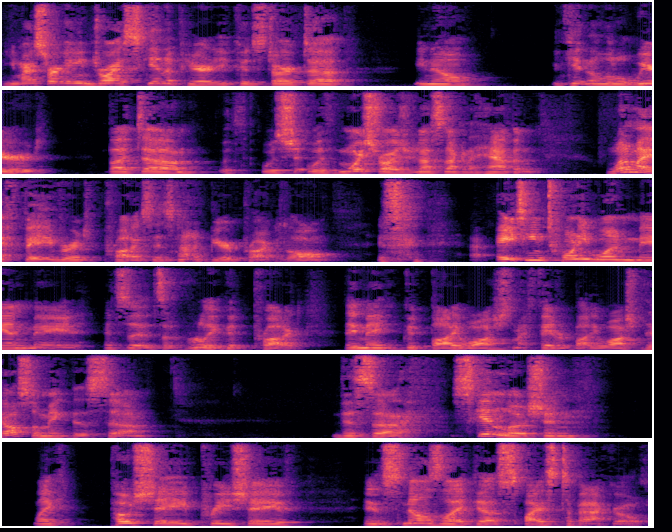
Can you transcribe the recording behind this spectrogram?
you might start getting dry skin up here. You could start, uh, you know, getting a little weird. But um, with, with, with moisturizer, that's not going to happen. One of my favorite products, is not a beard product at all. It's 1821 Man-Made. It's a, it's a really good product. They make good body wash. It's my favorite body wash. But they also make this, um, this uh, skin lotion, like post-shave, pre-shave. And it smells like uh, spiced tobacco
